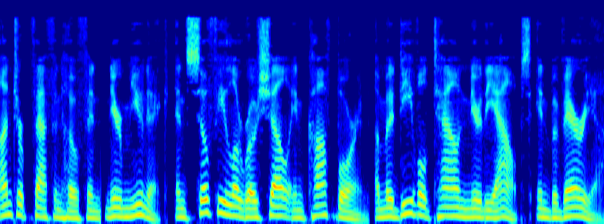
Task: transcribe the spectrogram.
Unterpfaffenhofen near Munich, and Sophie La Rochelle in Kaufbeuren a medieval town near the Alps in Bavaria.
